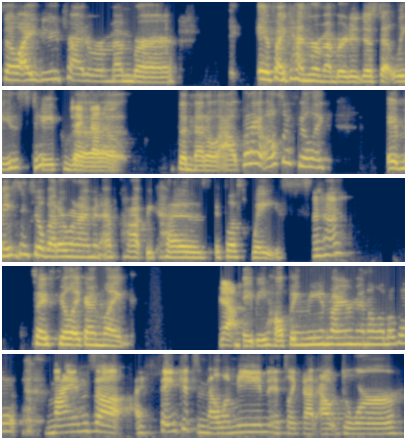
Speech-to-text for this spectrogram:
so I do try to remember if I can remember to just at least take the, Take the metal out. But I also feel like it makes me feel better when I'm in Epcot because it's less waste. Mhm. So I feel like I'm like, Yeah. maybe helping the environment a little bit. Mine's, uh, I think it's melamine. It's like that outdoor,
